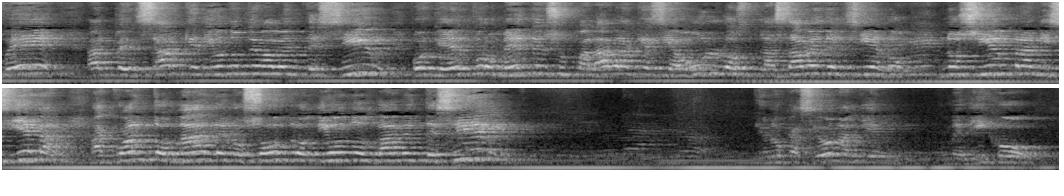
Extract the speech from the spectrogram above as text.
fe al pensar que Dios no te va a bendecir, porque Él promete en su palabra que si aún los, las aves del cielo no siembran ni ciegan, ¿a cuánto más de nosotros Dios nos va a bendecir? Y una ocasión alguien me dijo,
